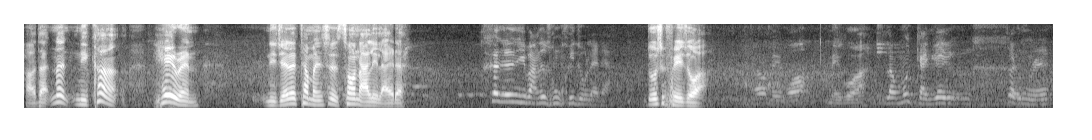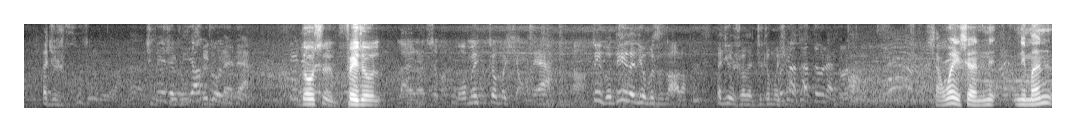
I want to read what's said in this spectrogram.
好的，那你看黑人，你觉得他们是从哪里来的？黑人一般都从非洲来的。都是非洲啊？还有美国，美国啊。那我们感觉各种人那就是非洲的吧，就是非洲非洲来的。都是非洲来的是吧？我们这么想的，对不对的就不知道了。那就是说的就这么想。想问一下，你你们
